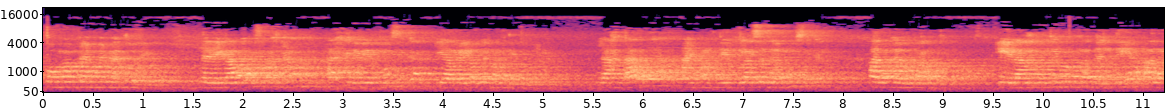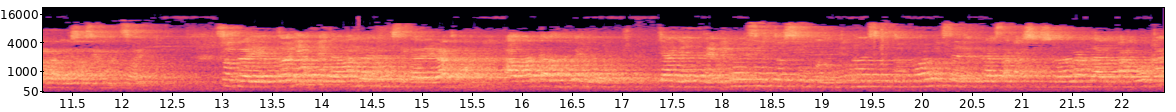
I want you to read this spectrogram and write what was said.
fue un muy metódico. Dedicaba las mañanas a escribir música y arreglos de partitura. Las tardes a impartir clases de música a los educandos. Y las últimas horas del día a la realización de ensayos. Su trayectoria en la banda de música de Gata abarca dos periodos, ya que entre 1905 y 1909 se desplaza a su ciudad natal, a Roca,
